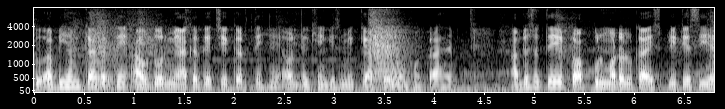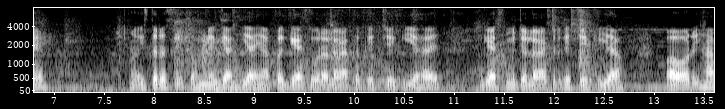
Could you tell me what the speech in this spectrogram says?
तो अभी हम क्या करते हैं आउटडोर में आकर के चेक करते हैं और देखेंगे इसमें क्या प्रॉब्लम होता है। आप देख सकते हैं ये टॉप कुल मॉडल का स्प्लिट एसी है। इस तरह से तो हमने क्या किया, यहाँ पर गैस वगैरह लगा करके चेक किया है गैस मीटर लगा करके चेक किया। और यहाँ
